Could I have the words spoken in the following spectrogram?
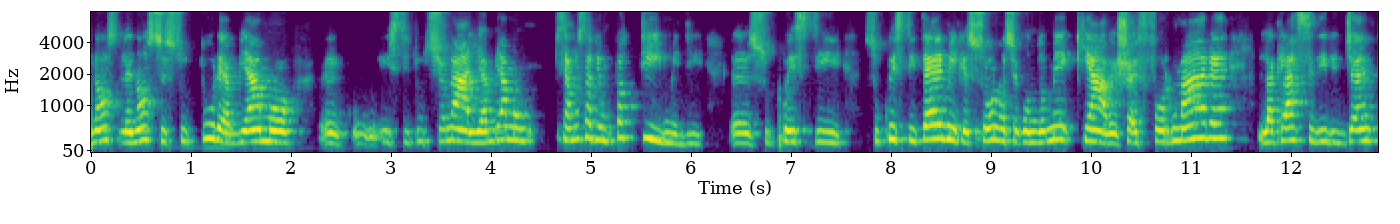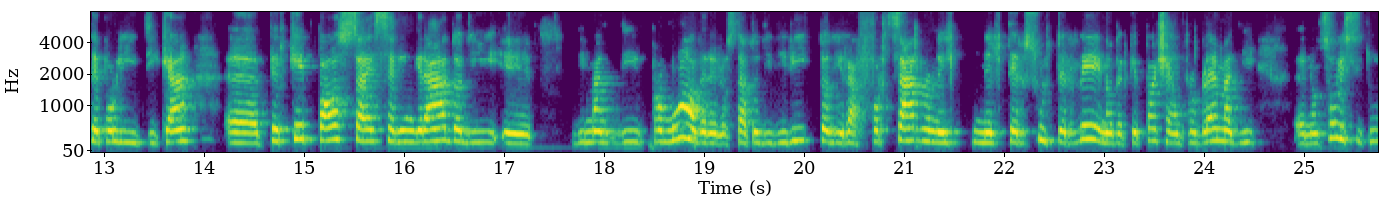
nos le nostre strutture abbiamo, eh, istituzionali. Abbiamo siamo stati un po' timidi eh, su, questi, su, questi, temi che sono secondo me chiave, cioè formare la classe dirigente politica eh, perché possa essere in grado di, eh, di, di, promuovere lo Stato di diritto, di rafforzarlo nel, nel ter sul terreno, perché poi c'è un problema di eh, non solo istitu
